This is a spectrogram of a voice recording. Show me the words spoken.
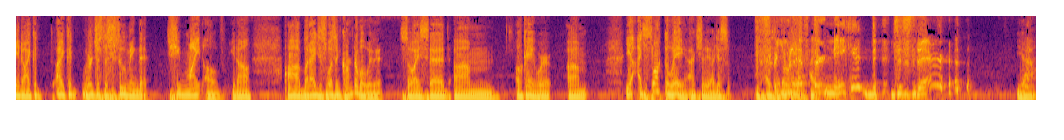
you know, I could, I could. We are just assuming that she might have, you know, uh, but I just wasn't comfortable with it. So I said, um, okay, we're, um, yeah, I just walked away. Actually, I just. Said, you okay, left I- her naked just there? Yeah.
